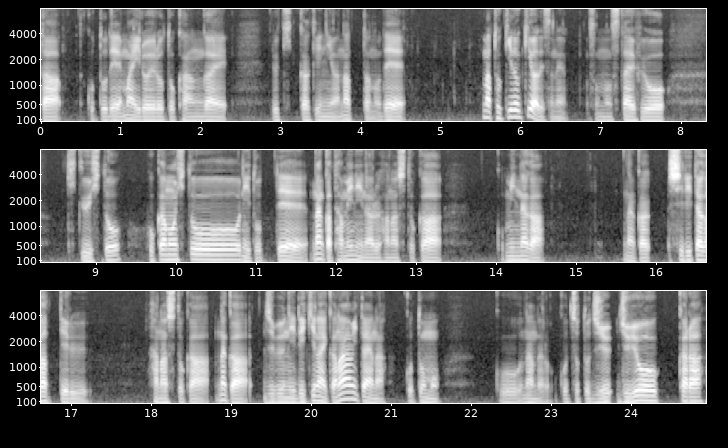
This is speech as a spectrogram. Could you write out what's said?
たことでまあいろいろと考えるきっかけにはなったのでまあ時々はですねそのスタイフを聞く人他の人にとってなんかためになる話とかみんながなんか知りたがってる話とかなんか自分にできないかなみたいなこともこうなんだろうこうちょっと需要から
